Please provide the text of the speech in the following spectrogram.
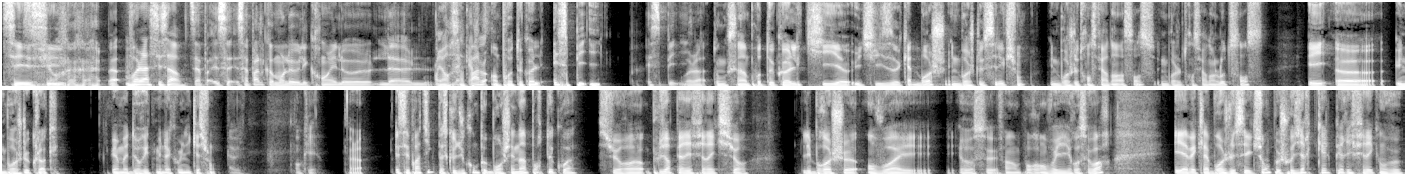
C'est bah, voilà, c'est ça. Ça, pa- ça- ça parle comment l'écran et le. la- la Alors ça carte? parle en protocole SPI. SPI. Voilà, donc c'est un protocole qui euh, utilise quatre broches, une broche de sélection, une broche de transfert dans un sens, une broche de transfert dans l'autre sens, et euh, une broche de clock qui permet de rythmer la communication. Ok. Et c'est pratique parce que du coup on peut brancher n'importe quoi sur euh, plusieurs périphériques sur les broches envoi et, et enfin pour envoyer et recevoir. Et avec la broche de sélection, on peut choisir quel périphérique on veut.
